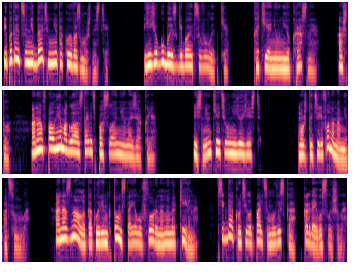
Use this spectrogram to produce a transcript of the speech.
и пытается не дать мне такой возможности. Ее губы изгибаются в улыбке. Какие они у нее красные. А что, она вполне могла оставить послание на зеркале. И снимки эти у нее есть. Может, и телефон она мне подсунула. Она знала, какой рингтон стоял у Флоры на номер Кевина. Всегда крутила пальцем у виска, когда его слышала.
